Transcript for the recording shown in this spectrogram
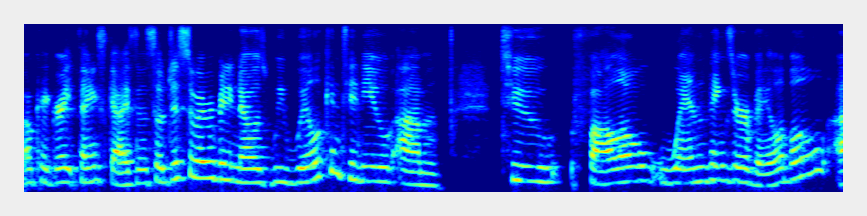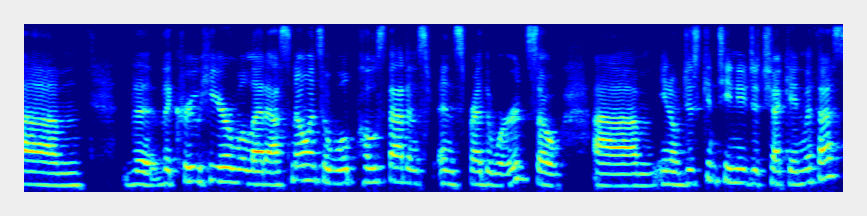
Okay, great. Thanks, guys. And so just so everybody knows, we will continue um, to follow when things are available. Um, the the crew here will let us know and so we'll post that and, and spread the word. So um, you know just continue to check in with us.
